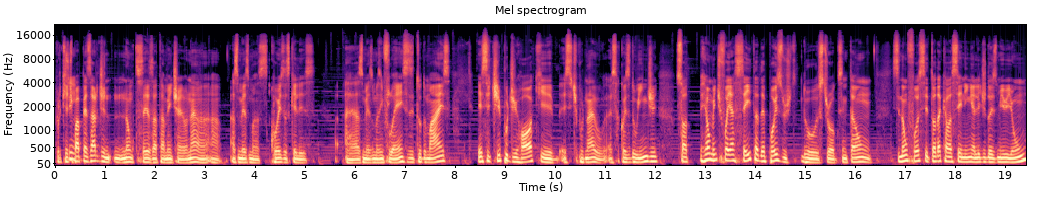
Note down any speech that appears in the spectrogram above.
Porque, Sim. tipo, apesar de não ser exatamente né, as mesmas coisas que eles. É, as mesmas influências e tudo mais, esse tipo de rock, esse tipo, né, essa coisa do indie, só realmente foi aceita depois do, do Strokes. Então, se não fosse toda aquela ceninha ali de 2001,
